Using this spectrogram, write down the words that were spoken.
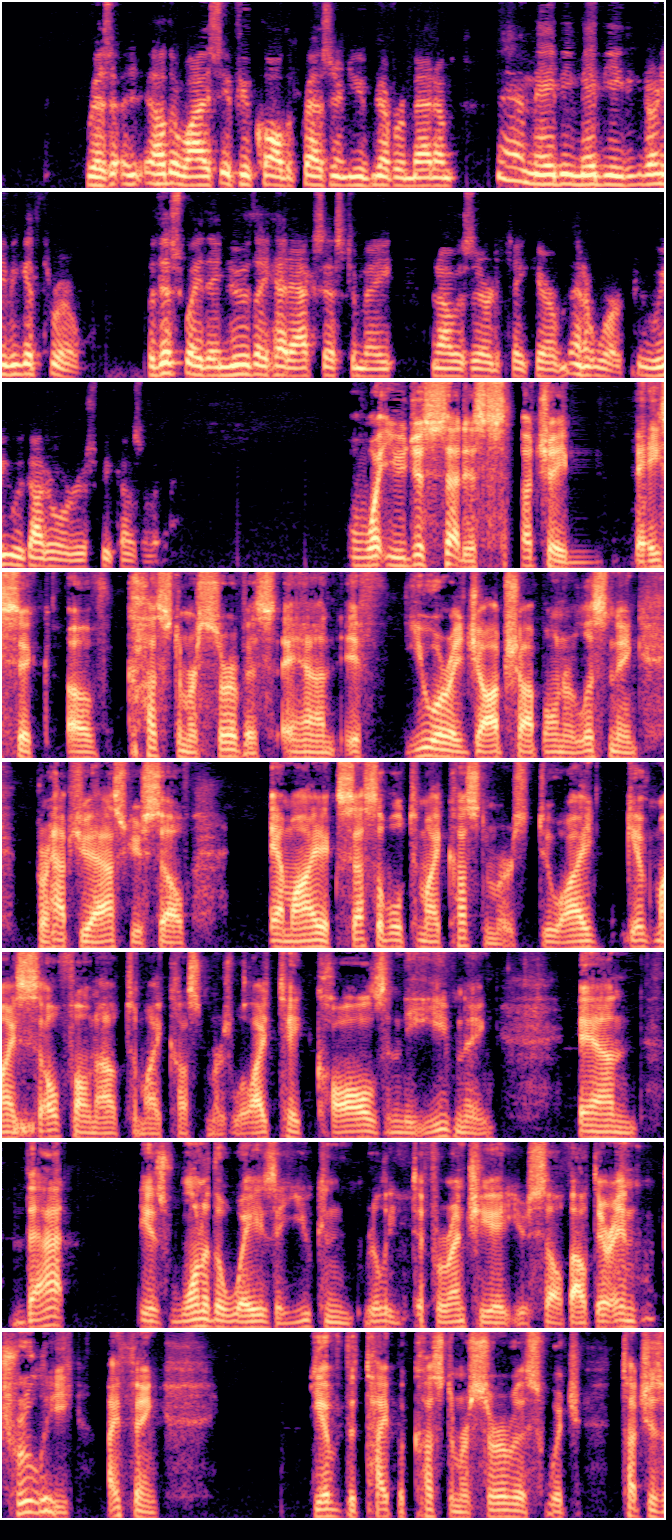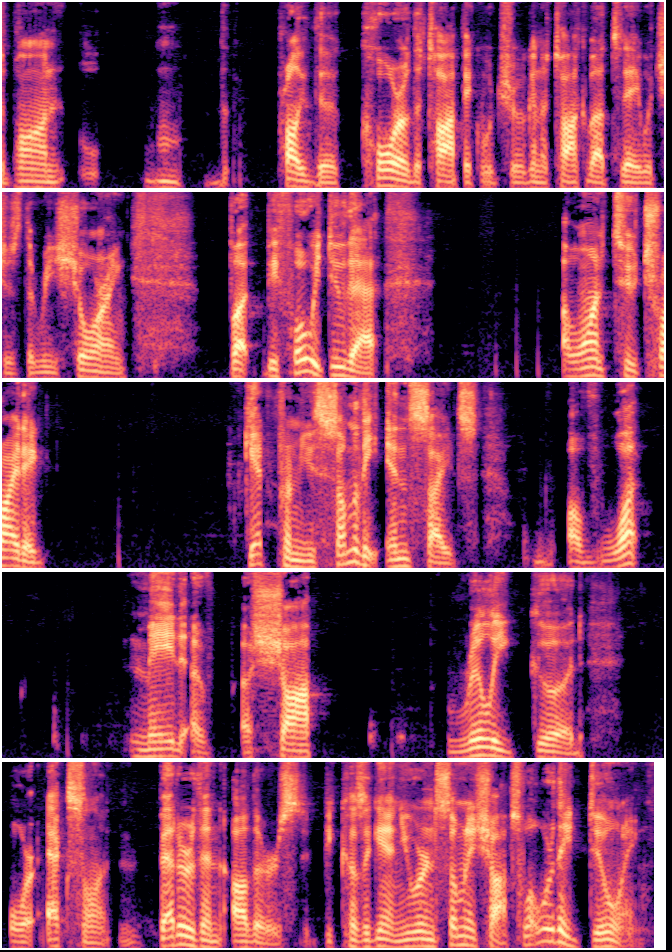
Whereas otherwise, if you call the president, you've never met him, eh, maybe, maybe you don't even get through. But this way, they knew they had access to me and I was there to take care of them, and it worked. We, we got orders because of it. What you just said is such a basic of customer service. And if you are a job shop owner listening, perhaps you ask yourself, am I accessible to my customers? Do I give my cell phone out to my customers? Will I take calls in the evening? And that is one of the ways that you can really differentiate yourself out there and truly, I think, give the type of customer service which touches upon probably the core of the topic, which we're going to talk about today, which is the reshoring. But before we do that, I want to try to get from you some of the insights of what made a, a shop really good or excellent, better than others? Because again, you were in so many shops. What were they doing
